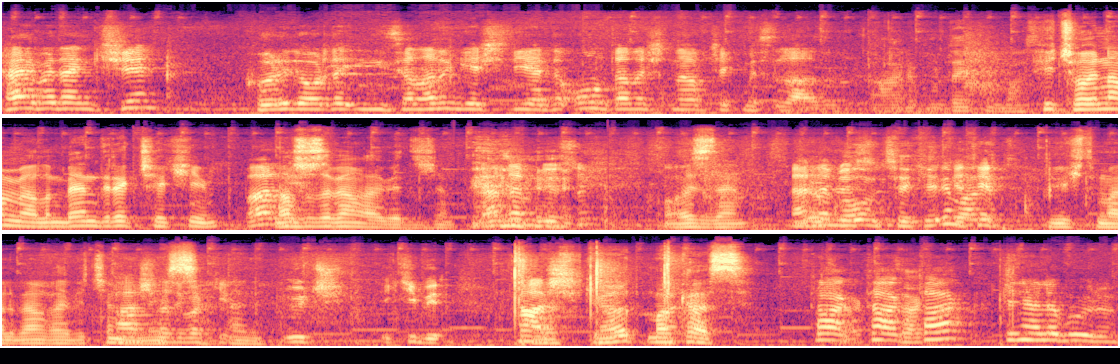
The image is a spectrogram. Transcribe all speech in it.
Kaybeden kişi koridorda insanların geçtiği yerde 10 tane şınav çekmesi lazım. Bari buradayken bahset. Hiç oynamayalım. Ben direkt çekeyim. Var mı? Nasıl olsa ben kaybedeceğim. Nereden biliyorsun? O yüzden Nereden Yok biliyorsun? oğlum, çekelim Getir. hadi. büyük ihtimalle ben kaybedeceğim. Taş hadi bakayım. 3, 2, 1. Taş. Taş, kağıt, makas. Tak tak tak. Finale buyurun.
